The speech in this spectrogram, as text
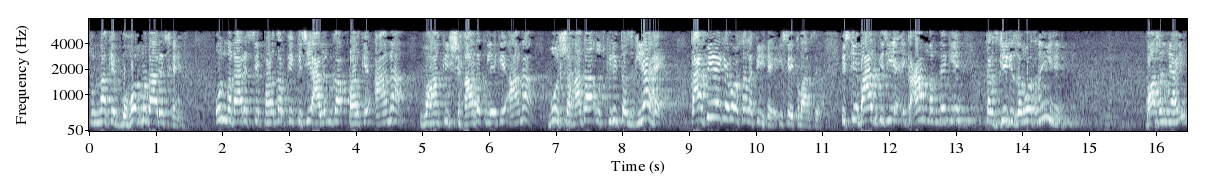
سننا کے بہت مدارس ہیں۔ ان مدارس سے پڑھ کر کے کسی عالم کا پڑھ کے آنا، وہاں کی شہادت لے کے آنا، وہ شہادہ اس کے لیے تزکیہ ہے۔ کافی ہے کہ وہ سلفی ہے اس اعتبار سے۔ اس کے بعد کسی ایک عام بندے کی تزکیے کی ضرورت نہیں ہے۔ بات سمجھ میں آئی؟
